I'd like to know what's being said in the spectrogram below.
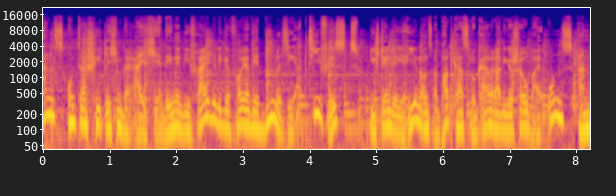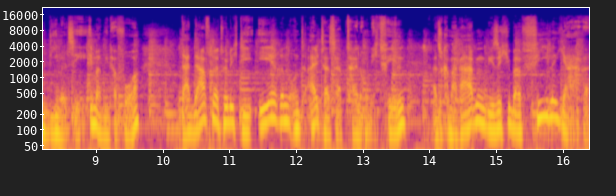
Ganz unterschiedlichen Bereiche, in denen die Freiwillige Feuerwehr Diemelsee aktiv ist, die stellen wir hier in unserer Podcast Lokalradioshow bei uns am Diemelsee immer wieder vor. Da darf natürlich die Ehren- und Altersabteilung nicht fehlen, also Kameraden, die sich über viele Jahre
